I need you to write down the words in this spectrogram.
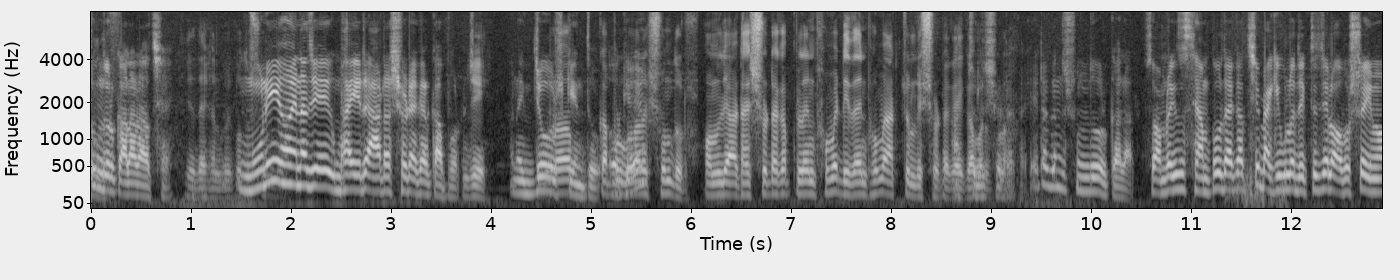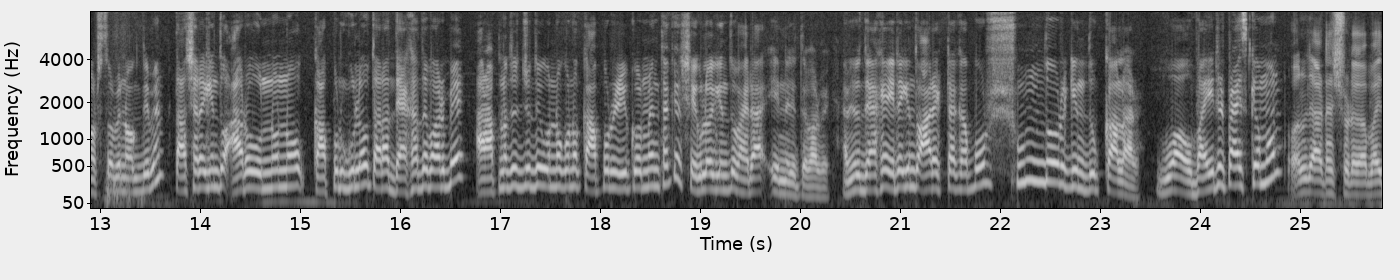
সুন্দর সুন্দর কালার আছে। দেখেন মনেই হয় না যে ভাই এটা আঠাশশো টাকার কাপড়। জি। অনেক জোশ কিন্তু কাপড়গুলো অনেক সুন্দর। অনলি টাকা প্লেন ফর্মে ডিজাইন ফর্মে আটচল্লিশশো টাকা এই 4800 কাপড়গুলো। টাকা। এটা কিন্তু সুন্দর কালার সো আমরা স্যাম্পল দেখাচ্ছি বাকিগুলো দেখতে চাইলে অবশ্যই এই হোয়াটসঅ্যাপে নক দিবেন। তাছাড়া কিন্তু আরও অন্য অন্য কাপড়গুলোও তারা দেখাতে পারবে। আর আপনাদের যদি অন্য কোনো কাপড় রিকোয়ারমেন্ট থাকে সেগুলো কিন্তু ভাইরা এনে দিতে পারবে। আমি যদি দেখাই এটা কিন্তু আরেকটা কাপড় সুন্দর কিন্তু কালার ওয়াও ভাই এটার প্রাইস কেমন? অনলি আঠাশশো টাকা ভাই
